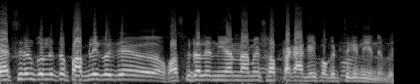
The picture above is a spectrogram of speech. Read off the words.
অ্যাক্সিডেন্ট করলে তো পাবলিক ওই যে হসপিটালে নেওয়ার নামে সব টাকা আগেই পকেট থেকে নিয়ে নেবে।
